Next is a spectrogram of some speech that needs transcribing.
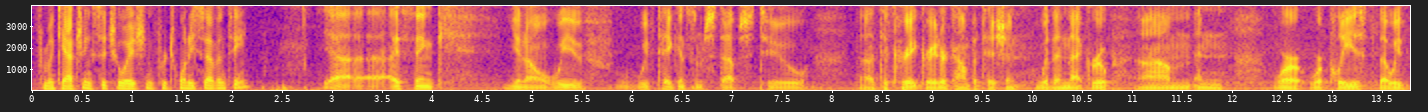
from a catching situation for 2017? Yeah, I think you know we've we've taken some steps to uh, to create greater competition within that group, um, and we're we're pleased that we've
